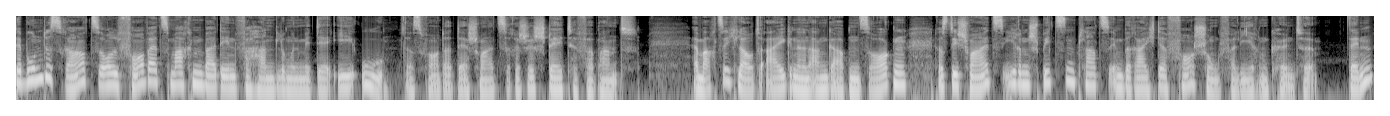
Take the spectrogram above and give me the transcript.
Der Bundesrat soll vorwärts machen bei den Verhandlungen mit der EU, das fordert der Schweizerische Städteverband. Er macht sich laut eigenen Angaben Sorgen, dass die Schweiz ihren Spitzenplatz im Bereich der Forschung verlieren könnte. Denn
